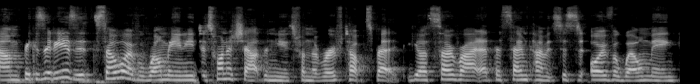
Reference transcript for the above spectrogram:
Um, because it is, it's so overwhelming, and you just want to shout the news from the rooftops. But you're so right. At the same time, it's just an overwhelming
